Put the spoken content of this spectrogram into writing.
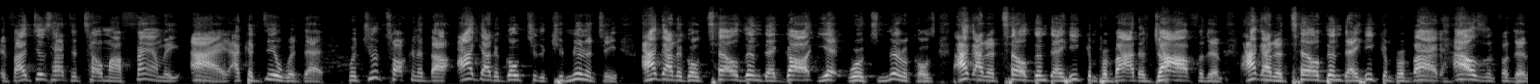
if I just had to tell my family, I I could deal with that. But you're talking about I got to go to the community. I got to go tell them that God yet works miracles. I got to tell them that He can provide a job for them. I got to tell them that He can provide housing for them.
